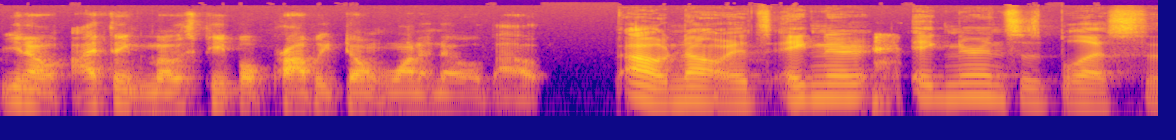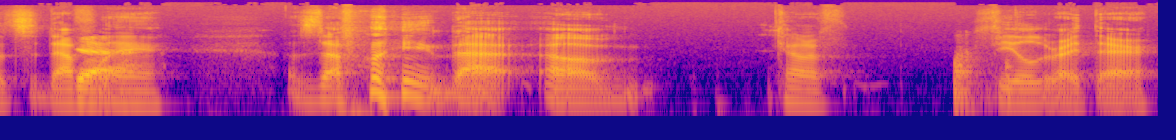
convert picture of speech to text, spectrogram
you know I think most people probably don't want to know about. Oh no, it's ignor ignorance is bliss. That's definitely that's definitely that um kind of field right there.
